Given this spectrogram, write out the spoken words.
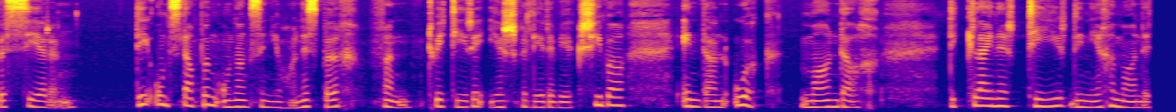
besering. Die ontsnapping onlangs in Johannesburg van twee diere eers verlede week Shiba en dan ook maandag die kleiner tier, die 9 maande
